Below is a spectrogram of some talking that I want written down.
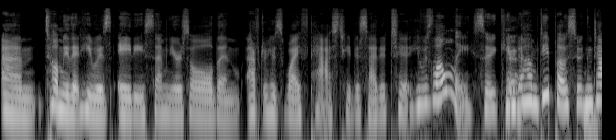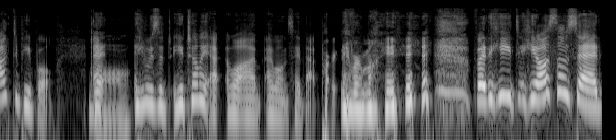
um, told me that he was eighty some years old, and after his wife passed, he decided to he was lonely, so he came Yeah. to Home Depot so he can talk to people. And he was a, he told me uh, well I, I won't say that part never mind. But he he also said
